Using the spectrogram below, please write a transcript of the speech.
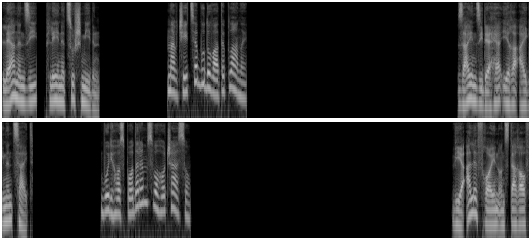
Lernen Sie, Pläne zu schmieden. Навчіться будувати плани. Seien Sie der Herr Ihrer eigenen Zeit. Будь господарем свого часу. Wir alle freuen uns darauf,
